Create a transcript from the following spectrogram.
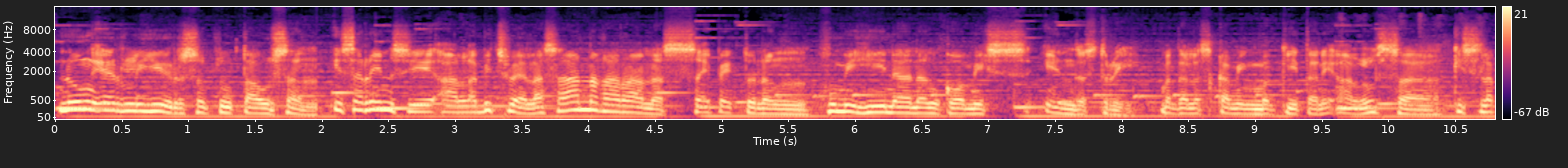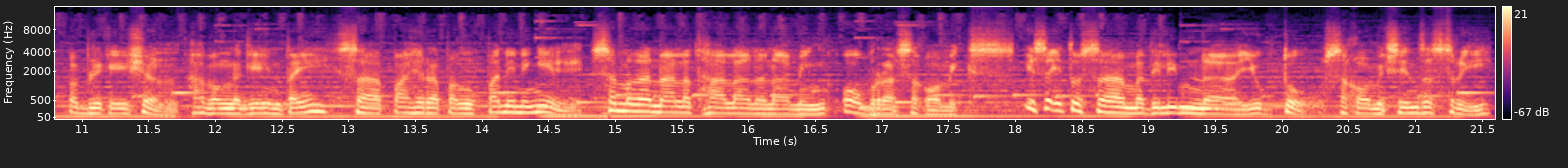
Noong early years of 2000, isa rin si Al Abizuela sa nakaranas sa epekto ng humihina ng comics industry. Madalas kaming magkita ni Al sa Kislap Publication habang naghihintay sa pahirapang paniningil sa mga nalathala na naming obra sa comics. Isa ito sa madilim na yugto sa comics industry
